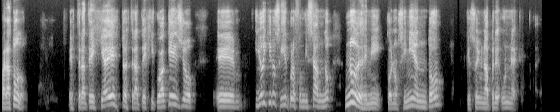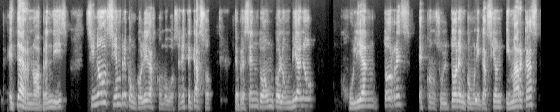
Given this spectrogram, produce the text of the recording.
para todo. Estrategia esto, estratégico aquello. Eh, y hoy quiero seguir profundizando, no desde mi conocimiento, que soy un eterno aprendiz, sino siempre con colegas como vos. En este caso, te presento a un colombiano, Julián Torres, es consultor en comunicación y marcas,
